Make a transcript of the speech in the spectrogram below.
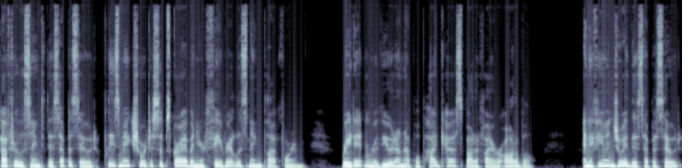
After listening to this episode, please make sure to subscribe on your favorite listening platform. Rate it and review it on Apple Podcasts, Spotify, or Audible. And if you enjoyed this episode,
